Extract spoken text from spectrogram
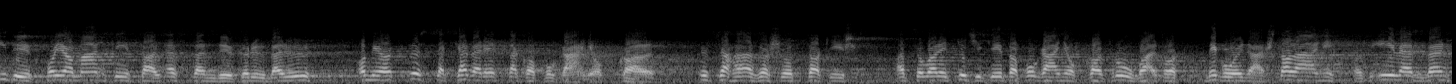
idők folyamán 200 esztendő körülbelül, amiatt összekeveredtek a pogányokkal, összeházasodtak, és hát szóval egy kicsikét a pogányokkal próbáltak megoldást találni az életben,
